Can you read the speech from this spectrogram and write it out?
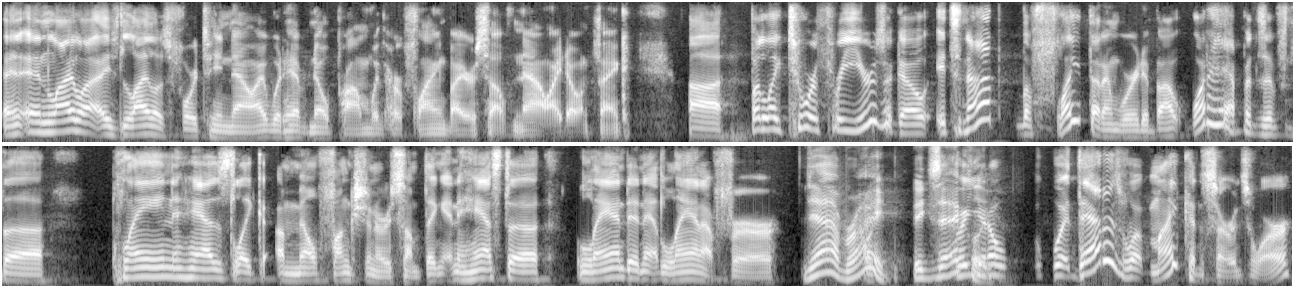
and, and Lila is Lila's 14 now. I would have no problem with her flying by herself now. I don't think. Uh, but like two or three years ago, it's not the flight that I'm worried about. What happens if the plane has like a malfunction or something and has to land in Atlanta for? yeah, right. for, Exactly. you know, that is what my concerns were.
